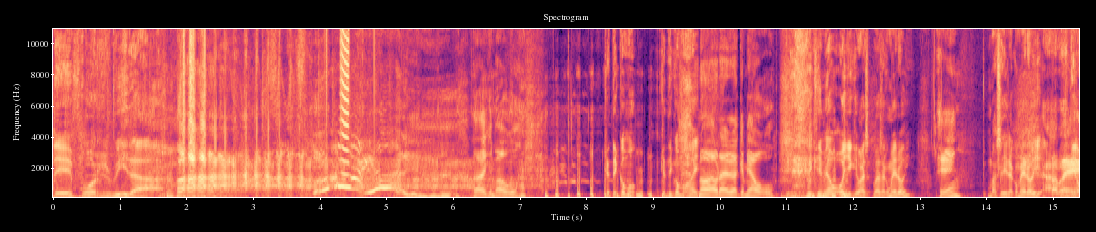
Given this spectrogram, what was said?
De por vida. Ay, que me ahogo. Que te como. Que te como. Ay. No, ahora era que me ahogo. Que me hago- Oye, ¿que vas, vas a comer hoy? ¿Eh? ¿Vas a ir a comer hoy? Ah, Hombre, digo,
